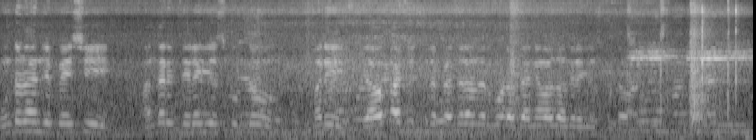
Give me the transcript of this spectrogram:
ఉంటుందని చెప్పేసి అందరికీ తెలియజేసుకుంటూ మరి అవకాశం ఇచ్చిన ప్రజలందరూ కూడా ధన్యవాదాలు తెలియజేసుకుంటాం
